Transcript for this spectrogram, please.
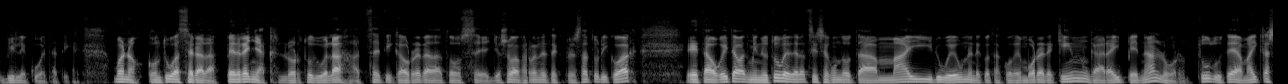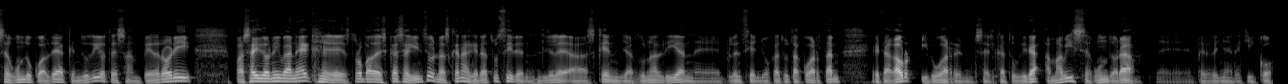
bilekuetatik. Bueno, kontua zera da, pedreinak lortu duela, atzetik aurrera datoz eh, Joseba Fernandezek prestaturikoak, eta hogeita bat minutu, bederatzi segundo eta mairu eunenekotako denborarekin, garaipena lortu dute, amaika segunduko aldeak kendu diote San Pedrori, pasai doni banek, eh, estropada eskasa zuen, azkena geratu ziren, lile, azken jardunaldian, e, plentzian jokatutako hartan, eta gaur, irugarren zailkatu dira, amabi segundora, e, pedreinarekiko.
